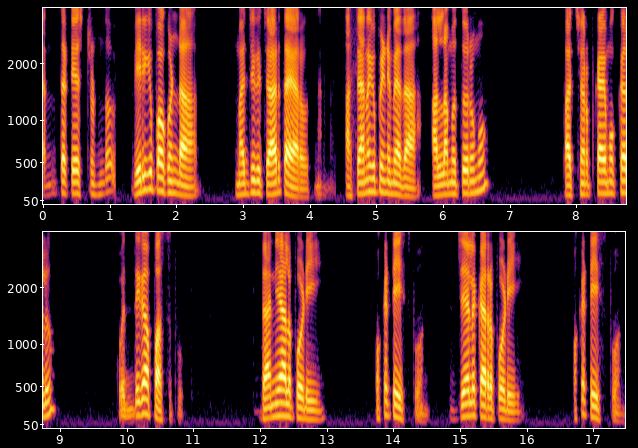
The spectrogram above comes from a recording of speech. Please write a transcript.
ఎంత టేస్ట్ ఉంటుందో. విరిగిపోకుండా మజ్జిగ చారు తయారవుతుంది అనమాట ఆ శనగపిండి మీద అల్లము తురుము పచ్చిమిరపకాయ ముక్కలు కొద్దిగా పసుపు ధనియాల పొడి ఒక టీ స్పూన్ జీలకర్ర పొడి ఒక టీ స్పూన్.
